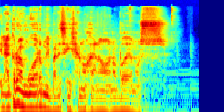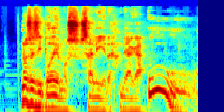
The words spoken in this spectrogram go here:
la Crown War me parece que ya nos ganó, no podemos... No sé si podemos salir de acá. ¡Uh!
